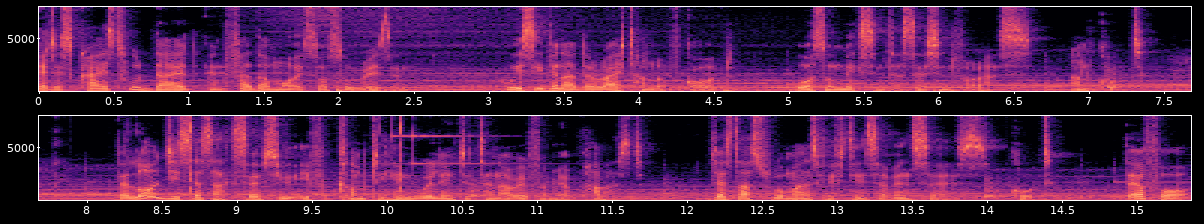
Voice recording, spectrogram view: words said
It is Christ who died and furthermore is also risen, who is even at the right hand of God, who also makes intercession for us. Unquote. The Lord Jesus accepts you if you come to Him willing to turn away from your past, just as Romans 15:7 says, quote, Therefore,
